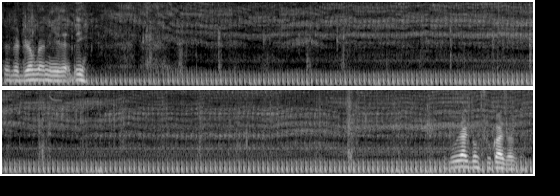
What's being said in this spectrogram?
তাহলে ড্রামটা নিয়ে যাই দিই একদম শুকায় যাবে।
